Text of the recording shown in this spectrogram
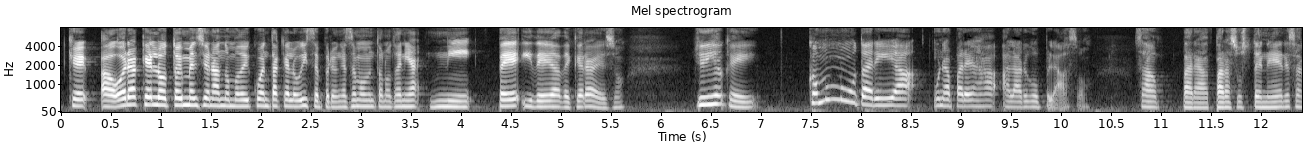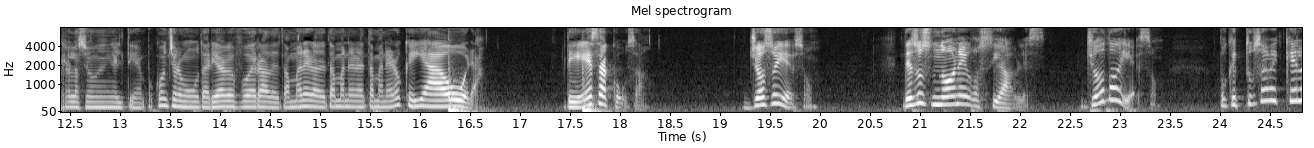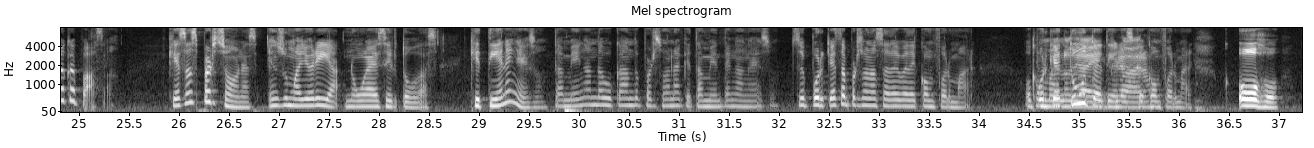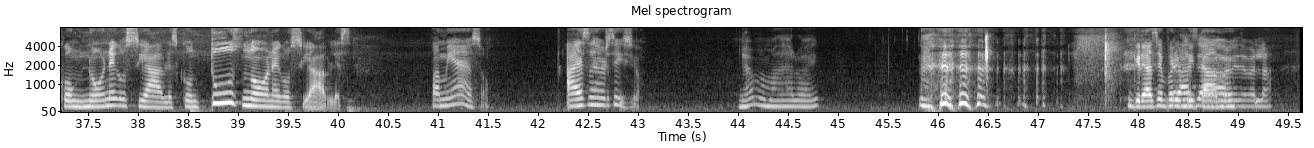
Que ahora que lo estoy mencionando me doy cuenta que lo hice, pero en ese momento no tenía ni p idea de qué era eso. Yo dije, ok, ¿cómo me gustaría una pareja a largo plazo? O sea, para, para sostener esa relación en el tiempo. Concha, me gustaría que fuera de esta manera, de esta manera, de esta manera. Ok, y ahora, de esa cosa, yo soy eso. De esos no negociables. Yo doy eso. Porque tú sabes qué es lo que pasa. Que esas personas, en su mayoría, no voy a decir todas, que tienen eso, también anda buscando personas que también tengan eso. Entonces, ¿por qué esa persona se debe de conformar? ¿O por qué tú te tienes que conformar? Ojo, con no negociables, con tus no negociables. Para mí es eso. A ese ejercicio. Ya, vamos a dejarlo ahí. Gracias por invitarme. de verdad.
